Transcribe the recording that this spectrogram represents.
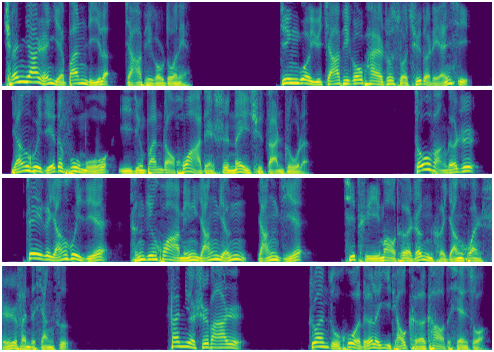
全家人也搬离了夹皮沟多年。经过与夹皮沟派出所取得联系。杨慧杰的父母已经搬到桦甸市内去暂住了。走访得知，这个杨慧杰曾经化名杨莹、杨杰，其体貌特征和杨焕十分的相似。三月十八日，专案组获得了一条可靠的线索：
